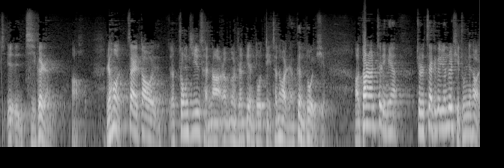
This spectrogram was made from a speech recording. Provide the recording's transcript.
几几个人啊。然后再到呃中基层呐，让人变多；底层的话人更多一些，啊，当然这里面就是在这个圆锥体中间的话，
